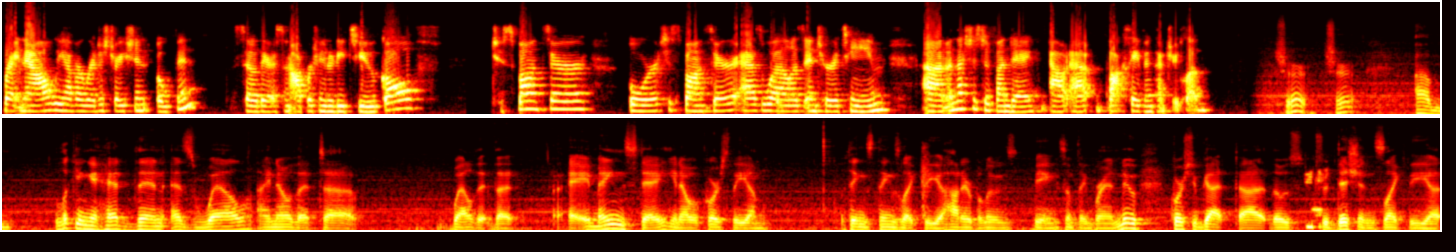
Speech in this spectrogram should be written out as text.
right now, we have our registration open. So there's an opportunity to golf, to sponsor, or to sponsor, as well as enter a team. Um, and that's just a fun day out at Fox Haven Country Club. Sure, sure. Um, looking ahead then as well, I know that, uh, well, that, that a mainstay. You know, of course, the um, things things like the hot air balloons being something brand new. Of course, you've got uh, those traditions like the uh,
